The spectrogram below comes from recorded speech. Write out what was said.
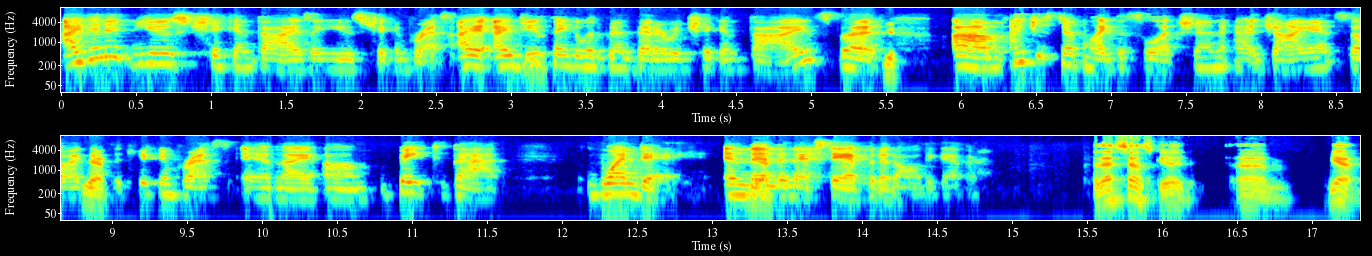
i didn't use chicken thighs i used chicken breasts i i do yeah. think it would have been better with chicken thighs but yeah. um i just didn't like the selection at giant so i got yeah. the chicken breast and i um baked that one day and then the next day i put it all together that sounds good um yeah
